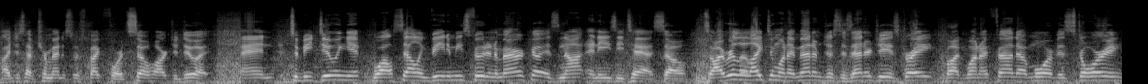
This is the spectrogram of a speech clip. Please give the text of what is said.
I just have tremendous respect for it. It's so hard to do it. And to be doing it while selling Vietnamese food in America is not an easy task. So, so I really liked him when I met him. Just his energy is great. But when I found out more of his story,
